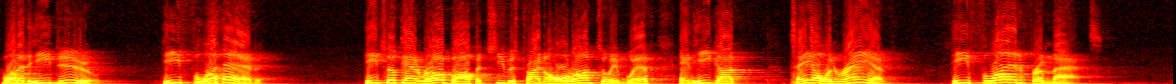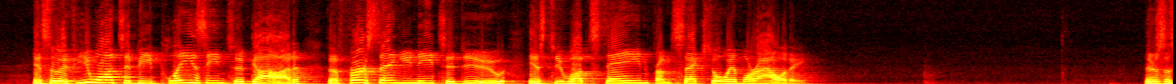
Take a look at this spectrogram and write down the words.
What did he do? He fled. He took that robe off that she was trying to hold on to him with, and he got tail and ran. He fled from that. And so, if you want to be pleasing to God, the first thing you need to do is to abstain from sexual immorality. There's a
